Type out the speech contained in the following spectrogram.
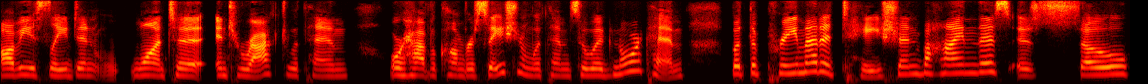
obviously didn't want to interact with him or have a conversation with him, so ignored him. But the premeditation behind this is so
